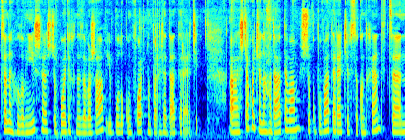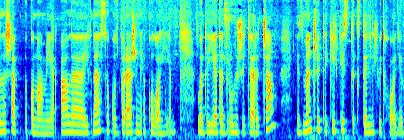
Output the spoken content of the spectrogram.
Це найголовніше, щоб одяг не заважав і було комфортно переглядати речі. Ще хочу нагадати вам, що купувати речі в секонд-хенд – це не лише економія, але й внесок у збереження екології. Ви даєте друге життя речам і зменшуєте кількість текстильних відходів.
